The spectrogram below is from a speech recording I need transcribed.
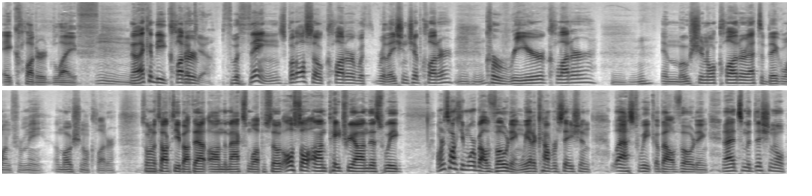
a cluttered life. Hmm. Now, that can be clutter yeah. with things, but also clutter with relationship clutter, mm-hmm. career clutter, mm-hmm. emotional clutter. That's a big one for me, emotional clutter. So I want to mm-hmm. talk to you about that on the Maximal episode. Also on Patreon this week. I want to talk to you more about voting. We had a conversation last week about voting, and I had some additional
